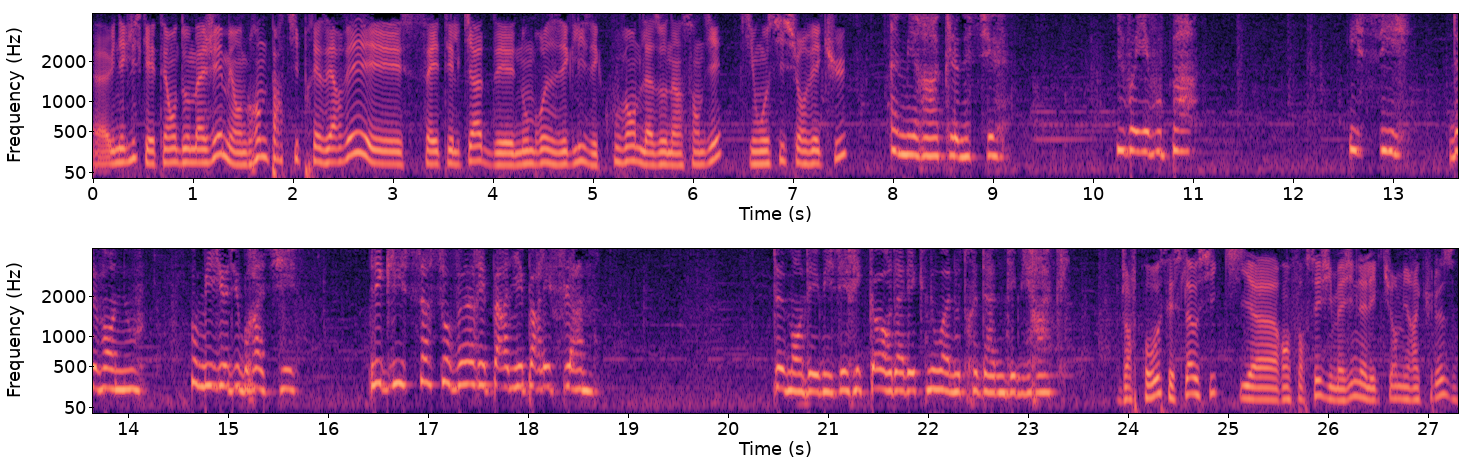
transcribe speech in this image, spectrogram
euh, une église qui a été endommagée mais en grande partie préservée et ça a été le cas des nombreuses églises et couvents de la zone incendiée qui ont aussi survécu. Un miracle, monsieur. Ne voyez-vous pas? Ici, devant nous, au milieu du brasier, l'église Saint-Sauveur épargnée par les flammes. Demandez miséricorde avec nous à Notre-Dame des Miracles. Georges Provost, c'est cela aussi qui a renforcé, j'imagine, la lecture miraculeuse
